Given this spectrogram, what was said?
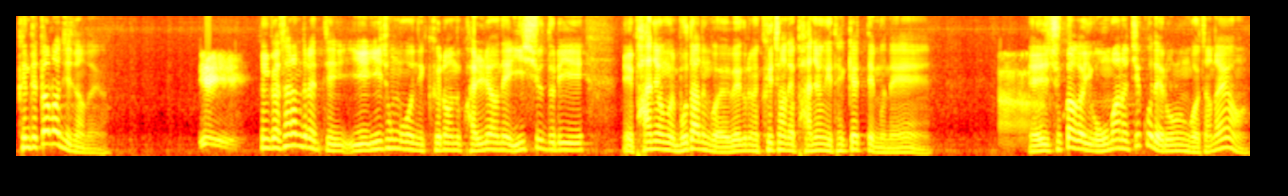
근데 떨어지잖아요. 예, 예. 그러니까 사람들한테 이, 이 종목은 그런 관련의 이슈들이 예, 반영을 못 하는 거예요. 왜 그러면 그 전에 반영이 됐기 때문에 아, 예, 이 주가가 이거 5만 원 찍고 내려오는 거잖아요.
